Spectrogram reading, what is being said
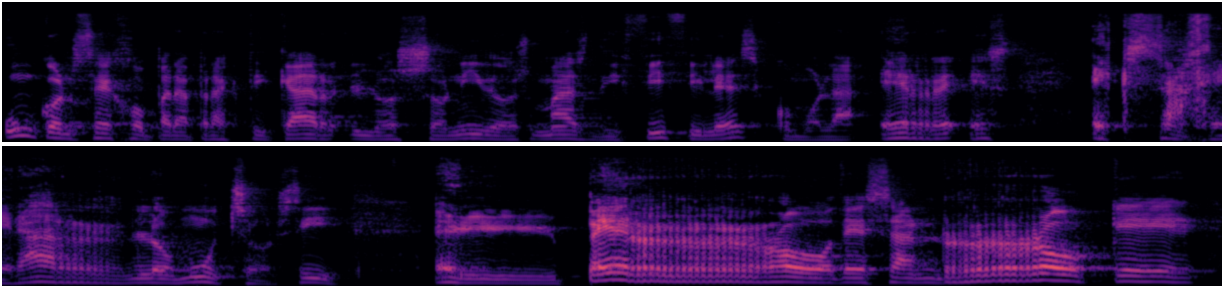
Un consejo para practicar los sonidos más difíciles, como la R, es exagerarlo mucho, sí. El perro de San Roque.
